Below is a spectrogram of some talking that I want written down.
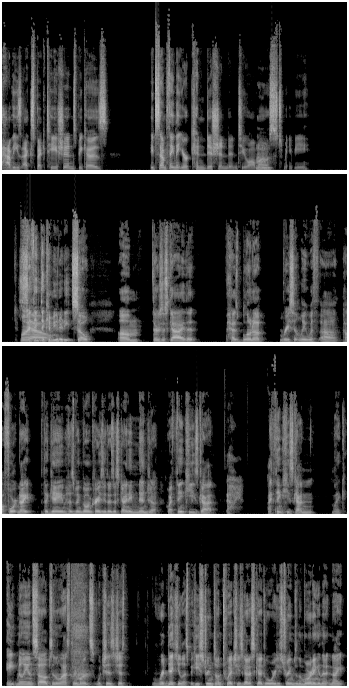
have these expectations because it's something that you're conditioned into almost, mm-hmm. maybe. Well, so... I think the community so um there's this guy that has blown up recently with uh how Fortnite the game has been going crazy. There's this guy named Ninja who I think he's got oh, yeah. I think he's gotten like 8 million subs in the last 3 months, which is just ridiculous. But he streams on Twitch. He's got a schedule where he streams in the morning and then at night.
